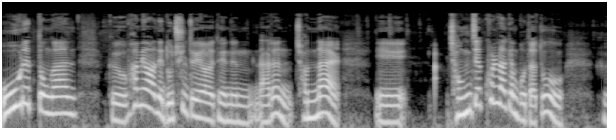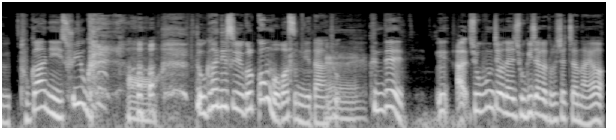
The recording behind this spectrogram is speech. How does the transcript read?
오랫동안 그 화면에 노출되어야 되는 날은 전날 이 정제 콜라겐보다도 그 도가니 수육을 어, 도가니 수육을 꼭 먹었습니다. 도- 네. 근데 이- 아, 조금 전에 조 기자가 그러셨잖아요.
